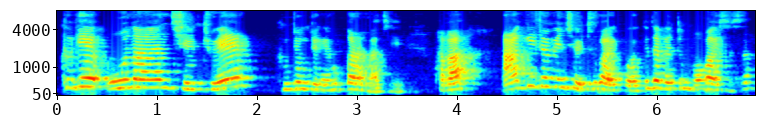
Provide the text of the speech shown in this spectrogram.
그게 온화한 질투의 긍정적인 효과란 말이지. 봐봐. 악의적인 질투가 있고, 그 다음에 또 뭐가 있었어?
